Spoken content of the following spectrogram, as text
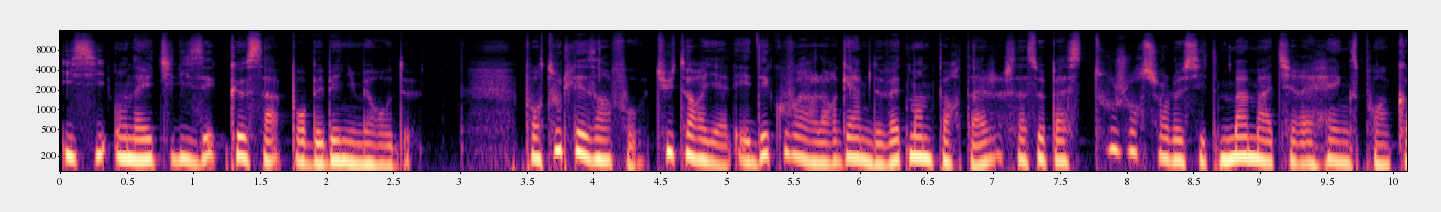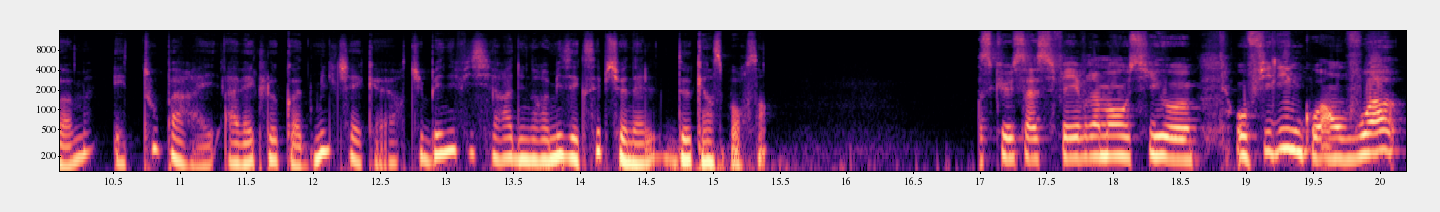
Ici, on n'a utilisé que ça pour bébé numéro 2. Pour toutes les infos, tutoriels et découvrir leur gamme de vêtements de portage, ça se passe toujours sur le site mama-hangs.com et tout pareil, avec le code MILCHECKER, tu bénéficieras d'une remise exceptionnelle de 15%. Parce que ça se fait vraiment aussi au, feeling, quoi. On voit,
